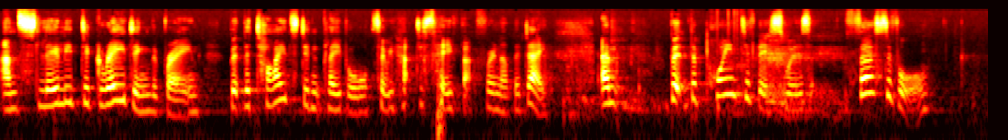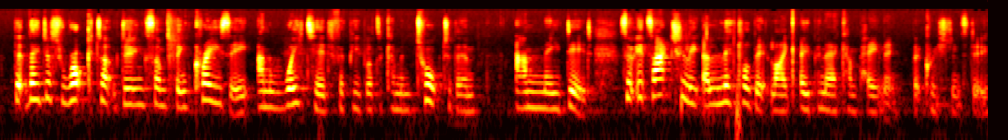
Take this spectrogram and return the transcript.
and slowly degrading the brain, but the tides didn't play ball, so we had to save that for another day. Um, but the point of this was, first of all, that they just rocked up doing something crazy and waited for people to come and talk to them and they did. So it's actually a little bit like open air campaigning that Christians do.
